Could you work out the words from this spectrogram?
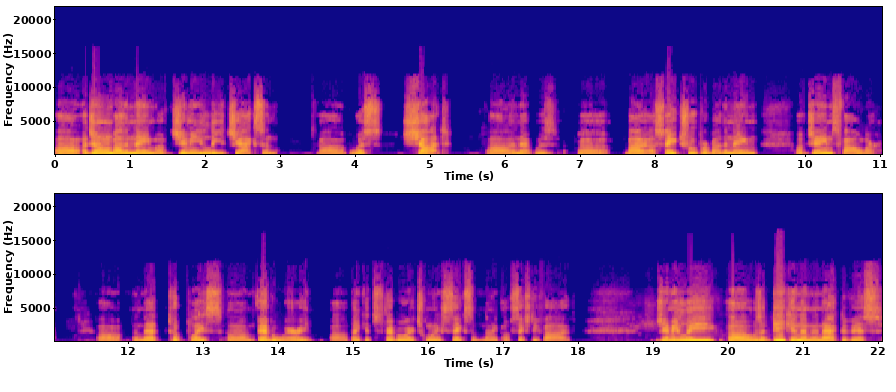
uh, a gentleman by the name of Jimmy Lee Jackson uh, was shot, uh, and that was by a state trooper by the name of James Fowler, and that took place in February. I think it's February 26th of, of 65. Jimmy Lee uh, was a deacon and an activist.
